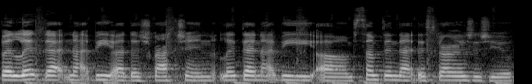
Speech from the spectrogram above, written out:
but let that not be a distraction. Let that not be um, something that discourages you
